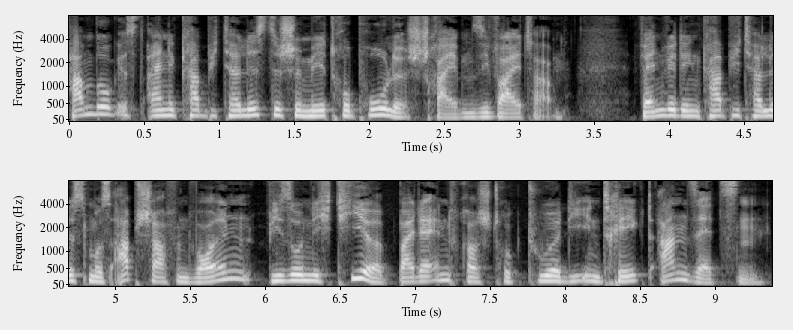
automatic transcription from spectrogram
Hamburg ist eine kapitalistische Metropole, schreiben sie weiter. Wenn wir den Kapitalismus abschaffen wollen, wieso nicht hier bei der Infrastruktur, die ihn trägt, ansetzen?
